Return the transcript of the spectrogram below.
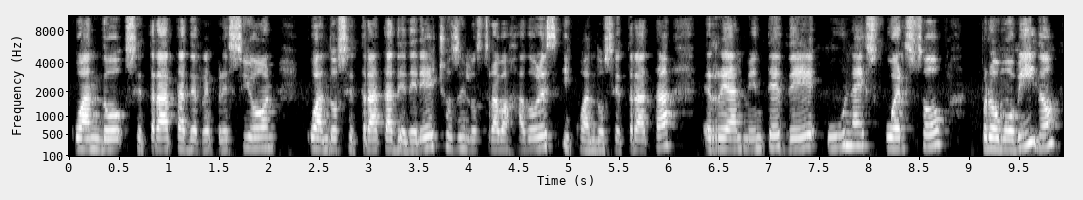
cuando se trata de represión, cuando se trata de derechos de los trabajadores y cuando se trata realmente de un esfuerzo promovido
